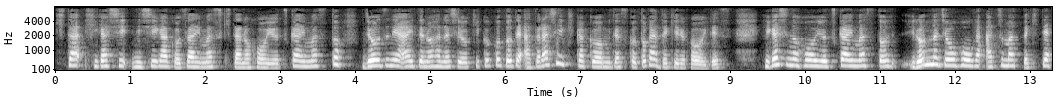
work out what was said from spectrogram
北、東、西がございます。北の方位を使いますと上手に相手の話を聞くことで新しい企画を生み出すことができる方位です。東の方位を使いますといろんな情報が集まってきて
